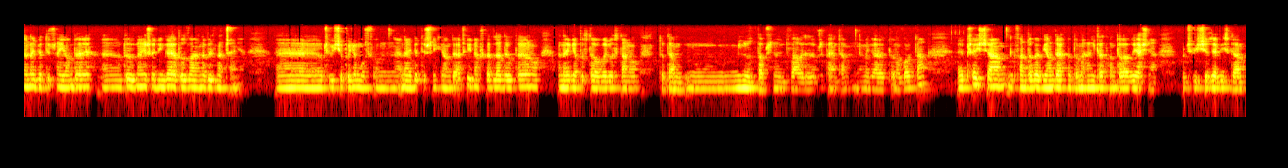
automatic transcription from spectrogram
energetyczne jąder e, to równanie Schrödingera pozwala na wyznaczenie e, oczywiście poziomów energetycznych jądra, czyli na przykład dla deuteronu energia podstawowego stanu to tam mm, minus 2,2, o ile dobrze pamiętam, megaelektronowolta. E, Przejścia kwantowe w jądrach, no to mechanika kwantowa wyjaśnia oczywiście zjawiska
